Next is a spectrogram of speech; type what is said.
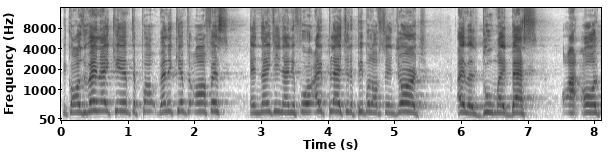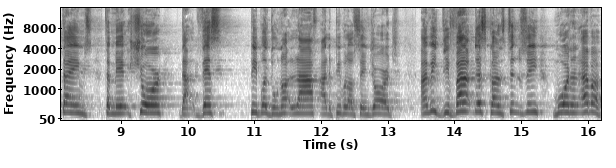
because when I came to, when I came to office in 1994, I pledged to the people of St. George, I will do my best at all times to make sure that this people do not laugh at the people of St. George. And we developed this constituency more than ever.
